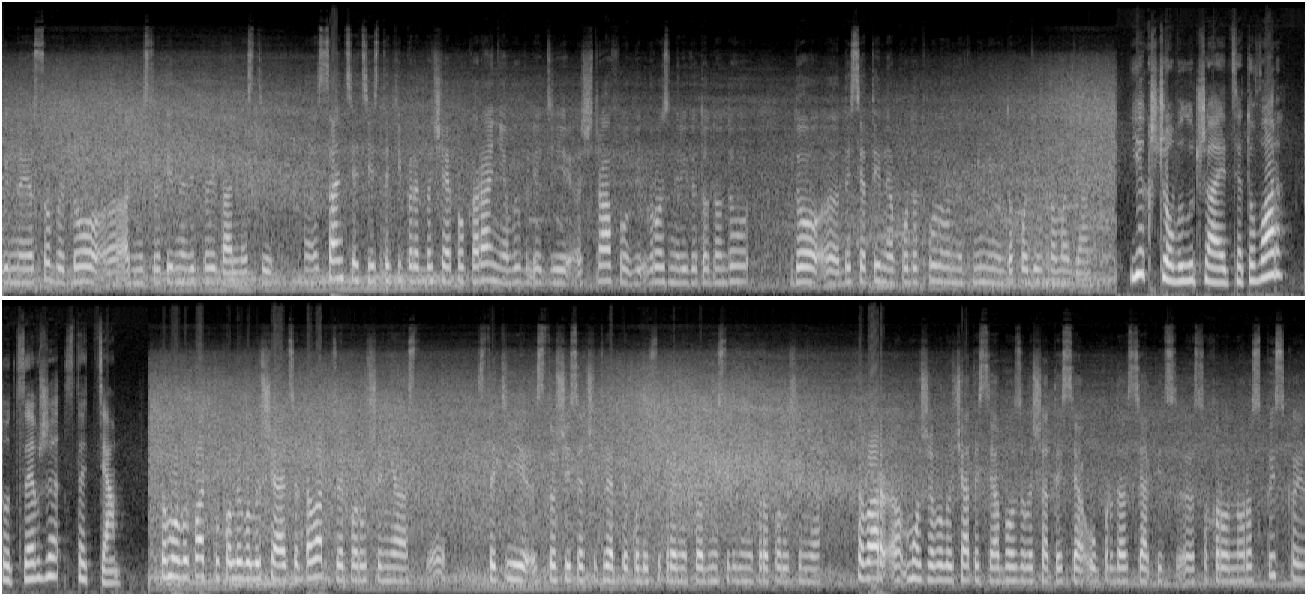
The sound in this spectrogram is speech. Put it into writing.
винної особи до е, адміністративної відповідальності. Санкція цієї статті передбачає покарання у вигляді штрафу в розмірі від 1 до- до е, 10 неоподаткованих мінімум доходів громадян. Якщо вилучається товар, то це вже стаття. Тому випадку, коли вилучається товар, це порушення е, статті 164 Кодексу України про адміністративні правопорушення. Товар е, може вилучатися або залишатися у продавця під е, з охоронною розпискою.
